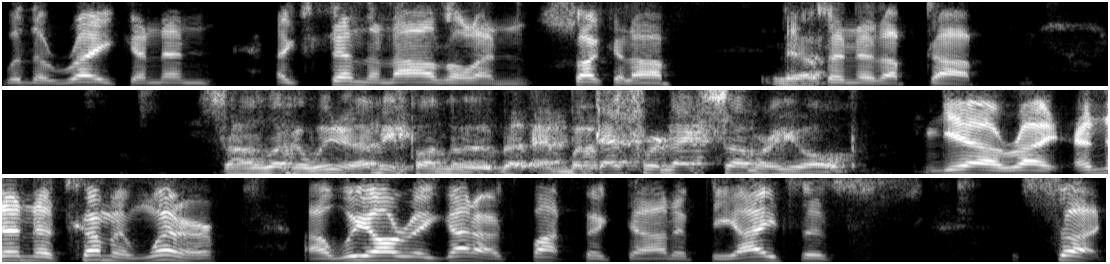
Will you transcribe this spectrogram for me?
with a rake and then extend the nozzle and suck it up and send it up top. Sounds like a winner. That'd be fun. To, but, but that's for next summer. You hope. Yeah, right. And then this coming winter, uh, we already got our spot picked out. If the ice is such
